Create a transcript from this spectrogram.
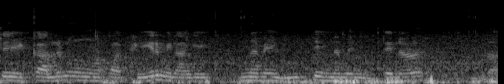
ਤੇ ਕੱਲ ਨੂੰ ਆਪਾਂ ਫੇਰ ਮਿਲਾਂਗੇ ਨਵੇਂ ਗੀਤ ਤੇ ਨਵੇਂ ਨੁਕਤੇ ਨਾਲ। ਖੁਦਾ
